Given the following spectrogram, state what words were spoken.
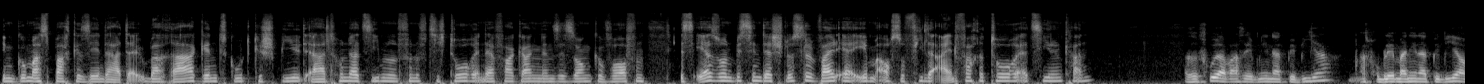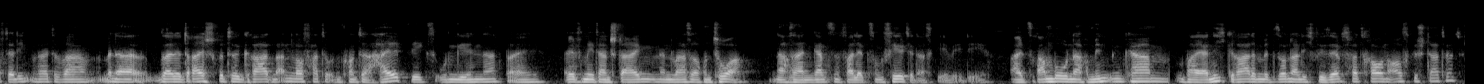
in Gummersbach gesehen, da hat er überragend gut gespielt. Er hat 157 Tore in der vergangenen Saison geworfen. Ist er so ein bisschen der Schlüssel, weil er eben auch so viele einfache Tore erzielen kann? Also früher war es eben Ninat Bibia. Das Problem bei Ninat Bibia auf der linken Seite war, wenn er seine drei Schritte geraden Anlauf hatte und konnte halbwegs ungehindert bei elf Metern steigen, dann war es auch ein Tor. Nach seinen ganzen Verletzungen fehlte das GWD. Als Rambo nach Minden kam, war er nicht gerade mit sonderlich viel Selbstvertrauen ausgestattet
